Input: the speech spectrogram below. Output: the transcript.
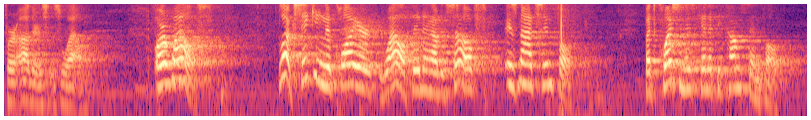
for others as well. Or wealth. Look, seeking to acquire wealth in and of itself is not sinful. But the question is can it become sinful?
